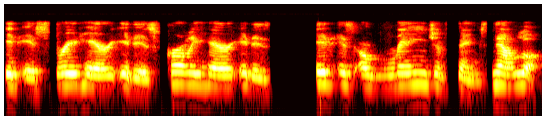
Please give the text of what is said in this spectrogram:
it is straight hair, it is curly hair, it is it is a range of things. Now look,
